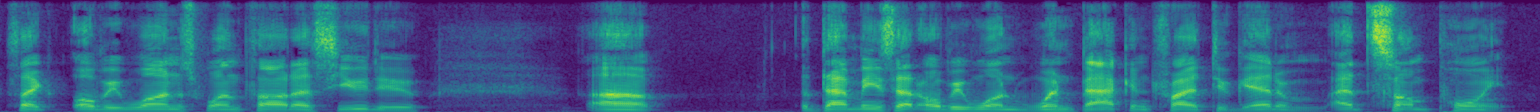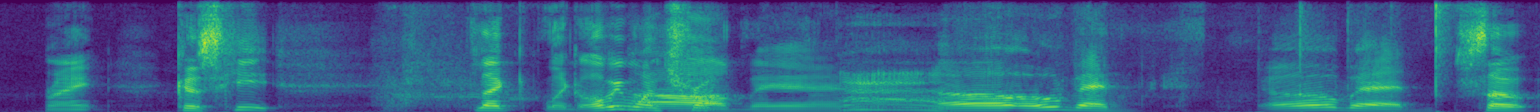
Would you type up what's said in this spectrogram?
It's like obi-wan's one thought as you do. Uh that means that obi-wan went back and tried to get him at some point right? Because he like like obi-wan oh tried man, oh Obed, Obed. so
